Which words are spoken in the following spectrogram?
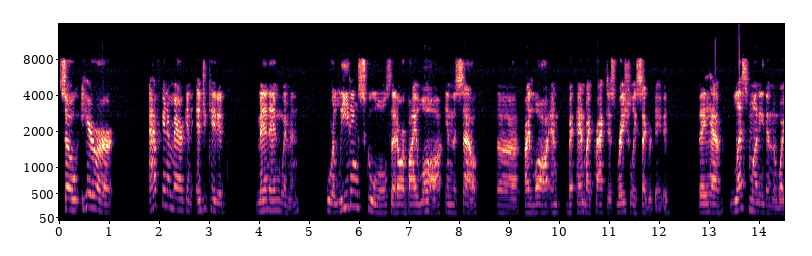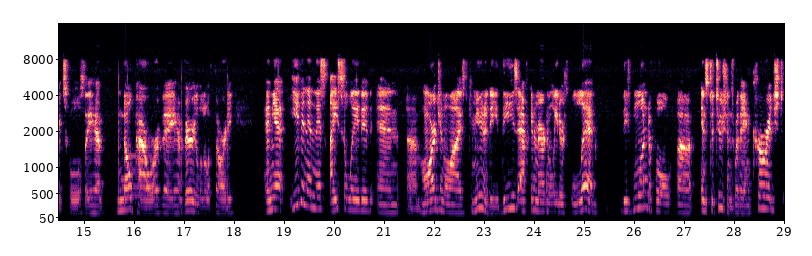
So here are African American educated men and women who are leading schools that are by law in the South, uh, by law and and by practice racially segregated. They have less money than the white schools. They have no power. They have very little authority and yet, even in this isolated and uh, marginalized community, these African American leaders led these wonderful uh, institutions where they encouraged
